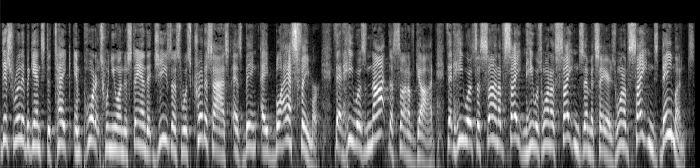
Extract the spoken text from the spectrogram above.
this really begins to take importance when you understand that Jesus was criticized as being a blasphemer, that he was not the Son of God, that he was the son of Satan. He was one of Satan's emissaries, one of Satan's demons.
